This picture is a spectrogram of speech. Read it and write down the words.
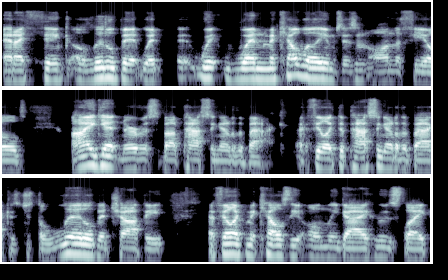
and I think a little bit with, with when Mekeil Williams isn't on the field, I get nervous about passing out of the back. I feel like the passing out of the back is just a little bit choppy. I feel like Mekeil's the only guy who's like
